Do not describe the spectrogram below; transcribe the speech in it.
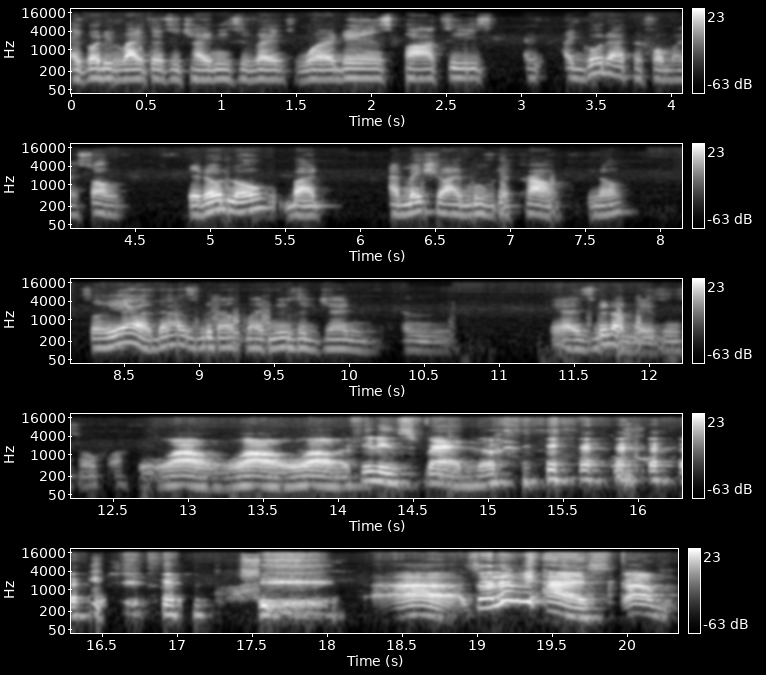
I got invited to Chinese events, weddings, parties. I, I go there, I perform my song. They don't know, but I make sure I move the crowd, you know. So yeah, that has been my music journey, and yeah, it's been amazing so far. Wow, wow, wow! I feel inspired though. uh, so let me ask. Um,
